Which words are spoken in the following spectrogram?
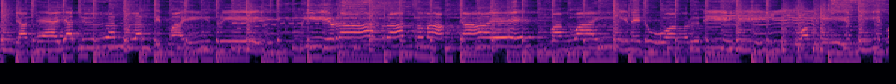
อนอย่าแช่อย่าเชือนเบือนปิดไมตรี พี่รักรักสมัครใจ ฟังไว้ในดวงหรือดี ตัวพี่นี้บ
